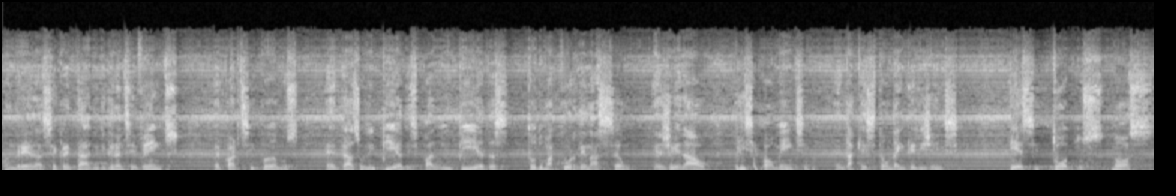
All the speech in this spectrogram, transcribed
o André era secretário de grandes eventos, eh, participamos das Olimpíadas e Paralimpíadas, toda uma coordenação geral, principalmente da questão da inteligência. Esse todos nós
